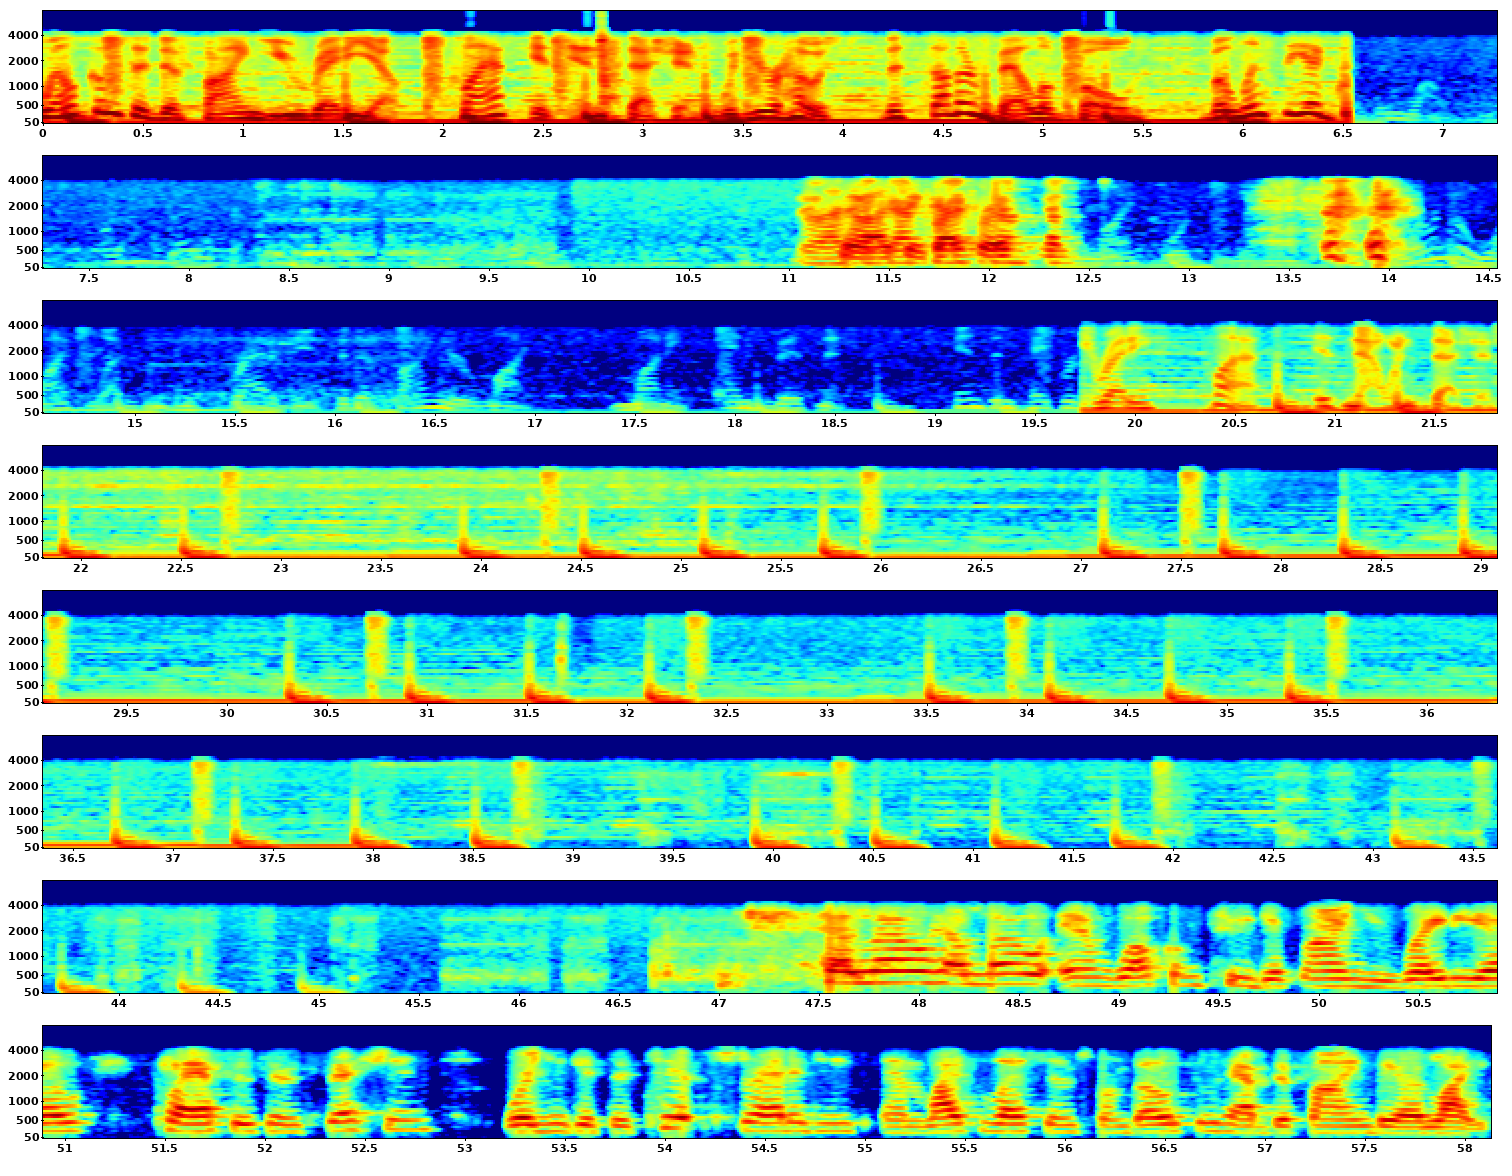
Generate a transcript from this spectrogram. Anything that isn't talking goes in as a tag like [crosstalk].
Welcome to Define You Radio. Class is in session with your host, the Southern Belle of Bold, Valencia. No, I No, think I I, think I pressed pressed something. Ready? Class is now in session. Welcome to Define You Radio. Classes in session where you get the tips, strategies, and life lessons from those who have defined their life.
